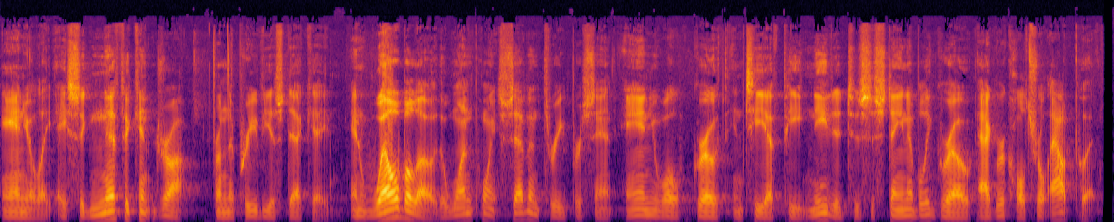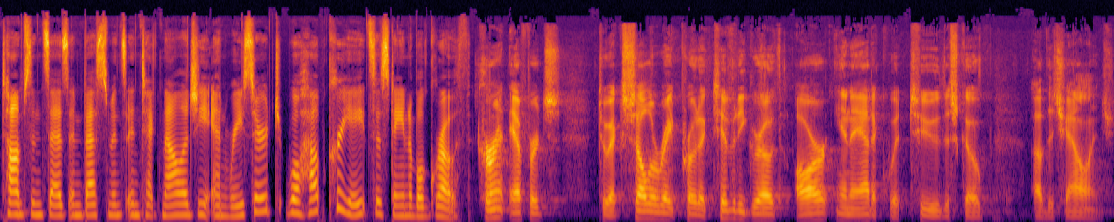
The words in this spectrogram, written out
annually, a significant drop from the previous decade, and well below the 1.73% annual growth in TFP needed to sustainably grow agricultural output. Thompson says investments in technology and research will help create sustainable growth. Current efforts to accelerate productivity growth are inadequate to the scope of the challenge.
